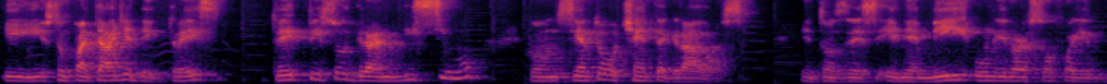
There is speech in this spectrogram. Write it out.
Y es una pantalla de tres, tres pisos grandísimo con 180 grados. Entonces, en mi universo fue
